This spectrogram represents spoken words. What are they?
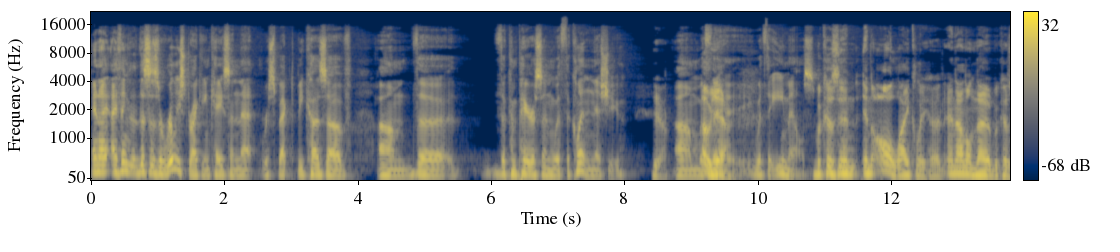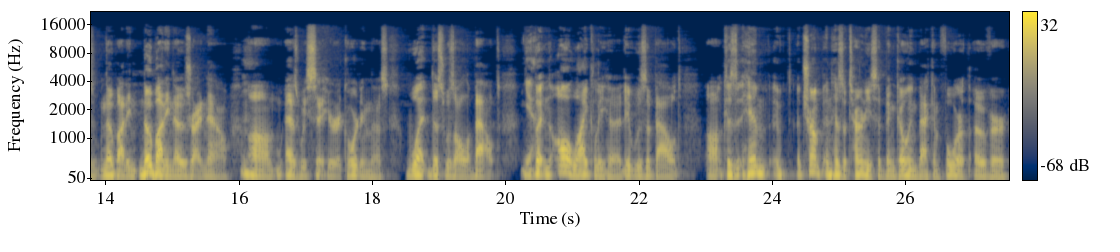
and I, I think that this is a really striking case in that respect because of um, the the comparison with the Clinton issue. Yeah. Um, with Oh, the, yeah. with the emails. Because in in all likelihood, and I don't know because nobody nobody knows right now, Mm-hmm. um, as we sit here recording this, what this was all about. Yeah. But in all likelihood, it was about because him, uh, Trump, and his attorneys have been going back and forth over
